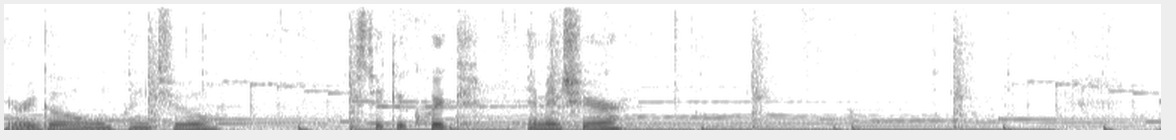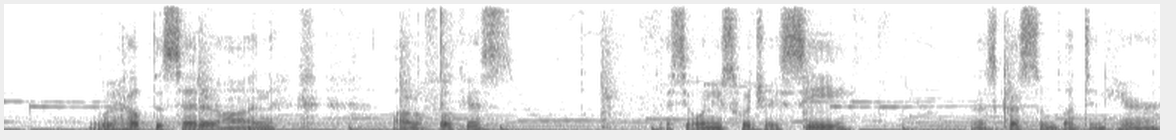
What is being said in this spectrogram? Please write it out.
Here we go, 1.2. Let's take a quick image here. It would help to set it on autofocus. That's the only switch I see. This custom button here.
